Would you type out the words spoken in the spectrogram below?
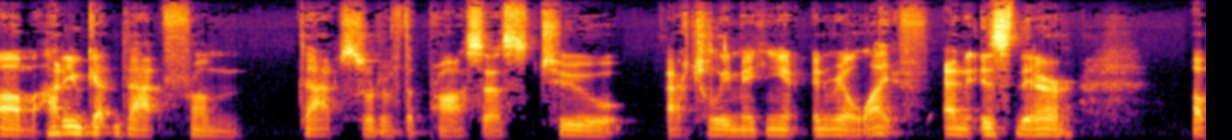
Um, how do you get that from that sort of the process to actually making it in real life? And is there a,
